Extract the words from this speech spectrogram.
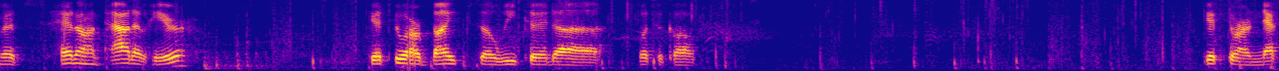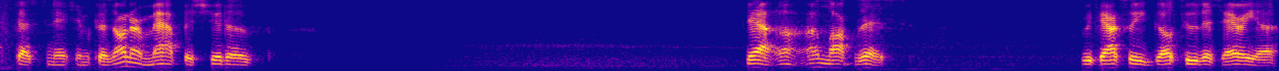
Let's head on out of here. Get to our bike so we could, uh, what's it called? Get to our next destination because on our map it should have Yeah, uh, unlock this. We can actually go through this area.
